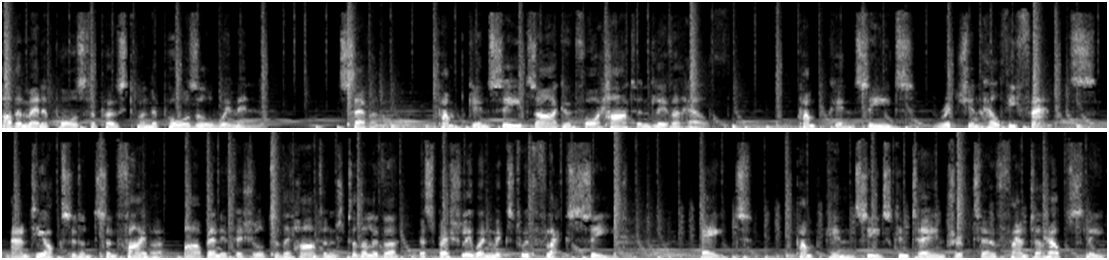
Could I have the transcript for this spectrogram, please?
Other menopause for postmenopausal women. 7. Pumpkin seeds are good for heart and liver health. Pumpkin seeds, rich in healthy fats, antioxidants and fiber, are beneficial to the heart and to the liver, especially when mixed with flaxseed. 8. Pumpkin seeds contain tryptophan to help sleep,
